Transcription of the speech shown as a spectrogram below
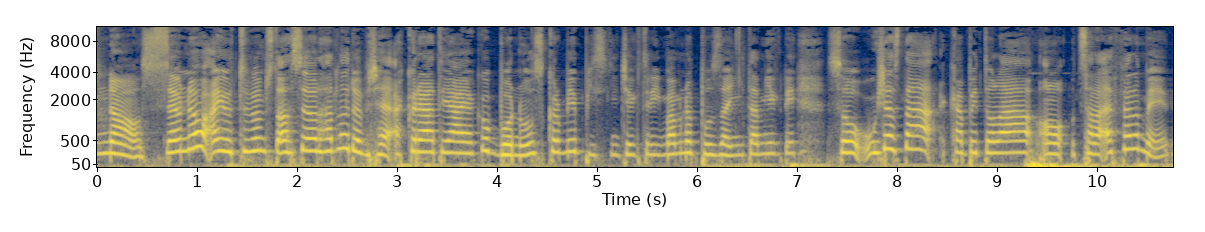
No, se mnou a YouTubem to asi odhadlo dobře, akorát já jako bonus, kromě písniček, který mám na pozdání, tam někdy jsou úžasná kapitola o celé filmy,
